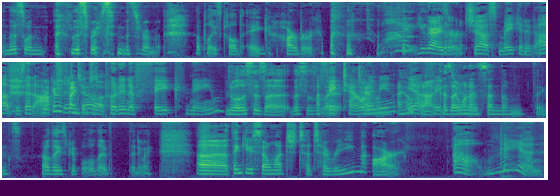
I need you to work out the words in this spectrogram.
And this one, this person is from a place called Egg Harbor. What? You guys are just making it up. Is that an option find to out. just put in a fake name? well, this is a this is A fake town, I mean? I hope Yeah, not because I want to send them things. Oh, these people. They anyway. Uh, thank you so much to Tareem R. Oh man,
